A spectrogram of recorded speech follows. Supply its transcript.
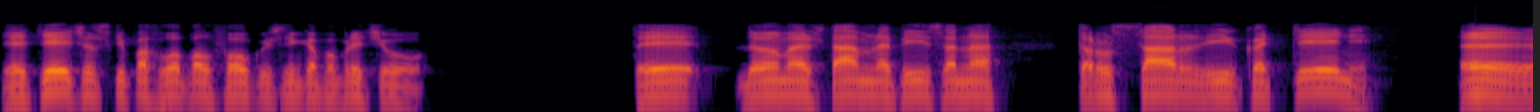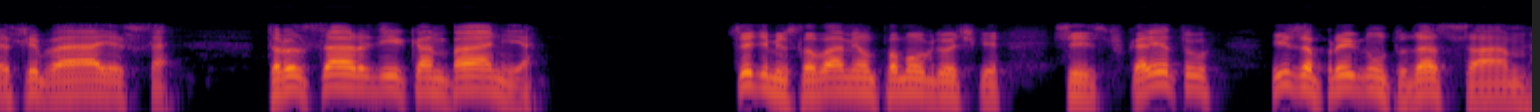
и отечески похлопал фокусника по плечу. — Ты думаешь, там написано «Труссарди Коттени»? Э, ошибаешься. Труссарди компания. С этими словами он помог дочке сесть в карету и запрыгнул туда сам,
